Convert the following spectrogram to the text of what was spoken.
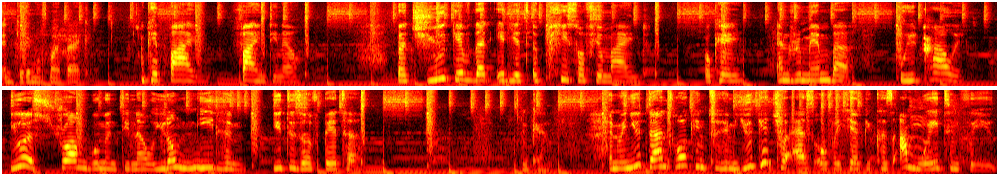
and get him off my back. Okay, fine. Fine, Dineo. But you give that idiot a piece of your mind. Okay? And remember, Uikawe, you're a strong woman, Dineo. You don't need him. You deserve better. Okay. And when you're done talking to him, you get your ass over here because I'm waiting for you.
